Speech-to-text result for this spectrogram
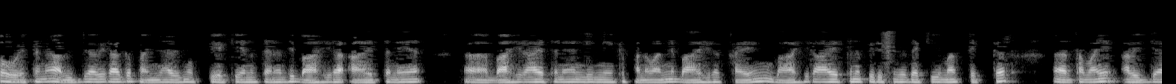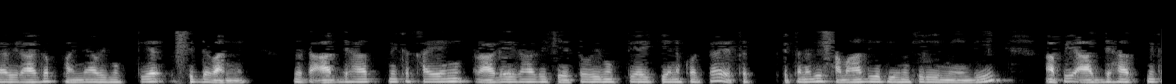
ඔව් එතන අවිද්‍යාව විරාග ප්‍රඥා විමුක්තිය කියන තැනදී බාහිර ආයතනය බාහිර ආයතනයන්ගෙන් මේක පනවන්නේ බාහිර කයෙන්. බාහිර ආයතන පිරිසිදු දැකීමත් එක්ක තමයි අවිද්‍යාව විරාග ප්‍රඥා විමුක්තිය සිද්ධ වන්නේ. ඒකට ආධ්‍යාත්මික කයෙන් රාග විරාග චේතෝ විමුක්තියයි කියනකොට එතනදී සමාධිය දිනු කිරීමේදී අපි ආධ්‍යාත්මික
